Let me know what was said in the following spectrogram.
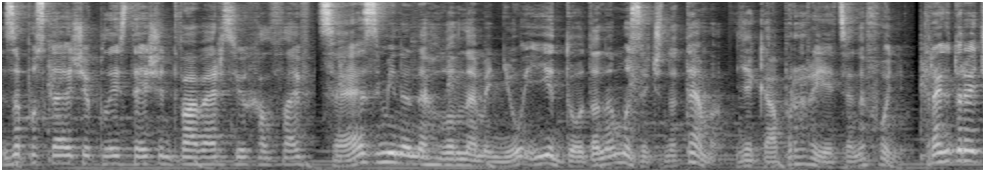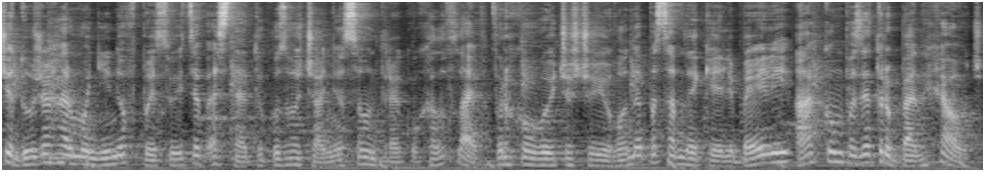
запускаючи PlayStation 2 версію Half-Life, це змінене головне меню і додана музична тема, яка програється на фоні. Трек, до речі, дуже гармонійно вписується в естетику звучання саундтреку Half-Life, враховуючи, що його написав не Келі Бейлі, а композитор Бен Хауч.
